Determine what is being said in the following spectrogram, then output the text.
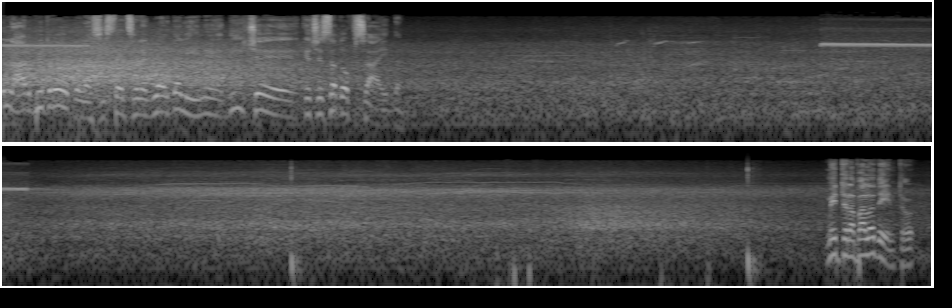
E l'arbitro, con l'assistenza del guardaline, dice che c'è stato offside. Mette la palla dentro.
